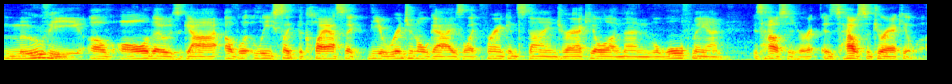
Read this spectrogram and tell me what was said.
movie of all of those guys of at least like the classic the original guys like Frankenstein, Dracula and then the Wolfman is House of is House of Dracula.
